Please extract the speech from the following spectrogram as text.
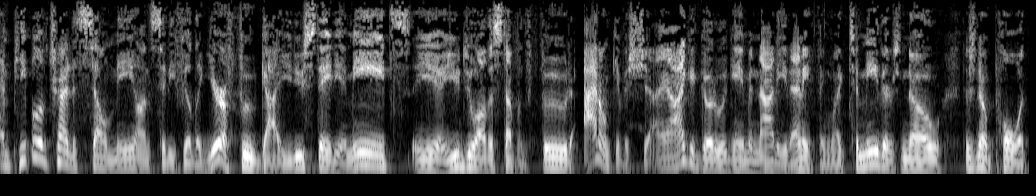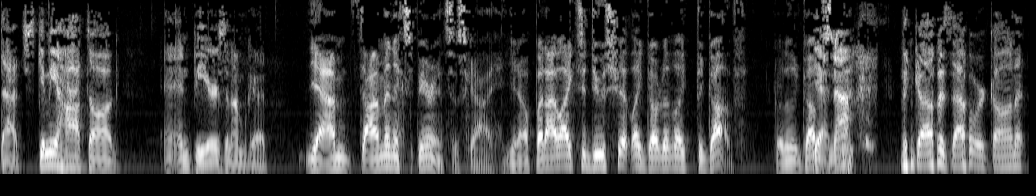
And people have tried to sell me on Citi Field. Like, you're a food guy. You do stadium eats. You, know, you do all this stuff with food. I don't give a shit. I, I could go to a game and not eat anything. Like, to me, there's no, there's no pull with that. Just give me a hot dog and, and beers and I'm good. Yeah, I'm I'm an experiences guy, you know, but I like to do shit like go to like the Gov, go to the Gov. yeah, suite. nah. The gov is that what we're calling it?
